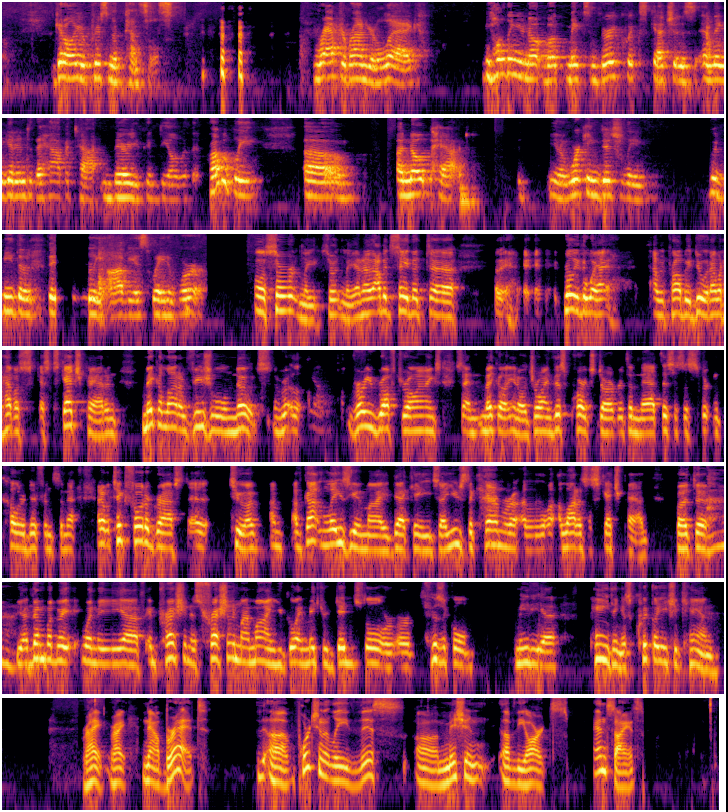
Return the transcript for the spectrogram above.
Get all your Prisma pencils wrapped around your leg. Be holding your notebook, make some very quick sketches, and then get into the habitat, and there you can deal with it. Probably um, a notepad, you know, working digitally would be the, the really obvious way to work. Oh, certainly, certainly. And I, I would say that uh, really the way I, I would probably do it, I would have a sketch pad and make a lot of visual notes, r- Yeah. very rough drawings, and make a you know drawing. This part's darker than that. This is a certain color difference than that. And I would take photographs uh, too. I've, I'm, I've gotten lazy in my decades. I use the camera a lot, a lot as a sketch pad. But uh, yeah, then when the when the uh, impression is fresh in my mind, you go and make your digital or, or physical media painting as quickly as you can. Right, right. Now, Brett, uh, fortunately, this uh, mission of the arts and science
